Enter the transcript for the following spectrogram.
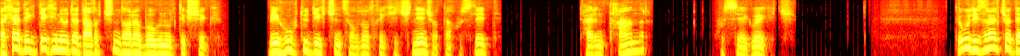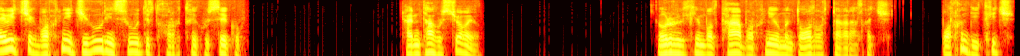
Дахиад игдэхнүүдэд алавчин дорой бөөгнүүлдэг шиг би хүүхдүүдийг чинь цуглуулахыг хичнээн ч удаа хүслээд харин та нар хүсээгүй гэж. Тэгвэл Израильчууд Давид шиг бурхны жигүүрийн сүүдэрт хорогдохыг хүсээгүй. Харин та хүсэж байгаа юу? Өөрөөр хэлэх юм бол та бурхны өмнө дуулууртайгаар алхаж бурханд итгэж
